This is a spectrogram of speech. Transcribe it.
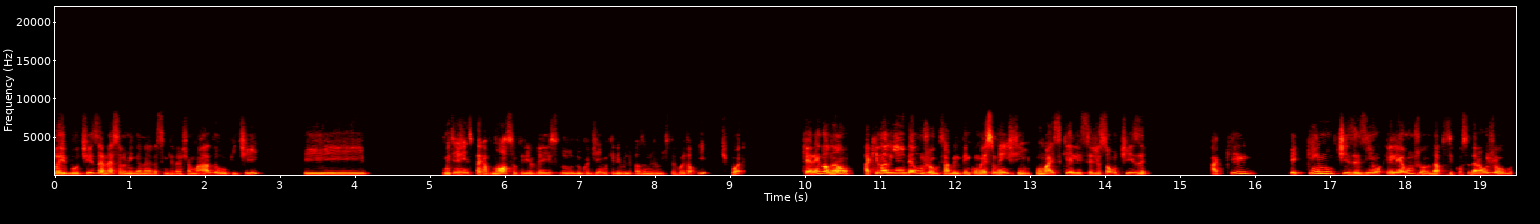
Playbook Teaser, né? Se não me engano, era assim que era chamado, o PT. E muita gente esperava, nossa, eu queria ver isso do, do Kojima, queria ver ele fazendo um jogo de terror e tal. E, tipo, querendo ou não, aquilo ali ainda é um jogo, sabe? Ele tem começo, meio e fim. Por mais que ele seja só um teaser, aquele pequeno teaserzinho, ele é um jogo, dá pra se considerar um jogo.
